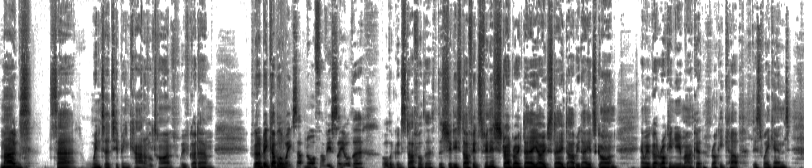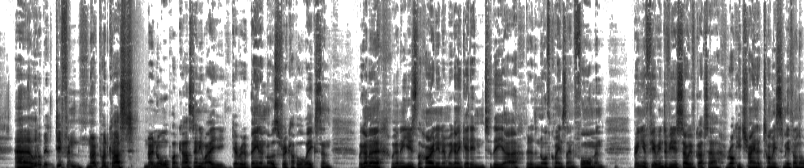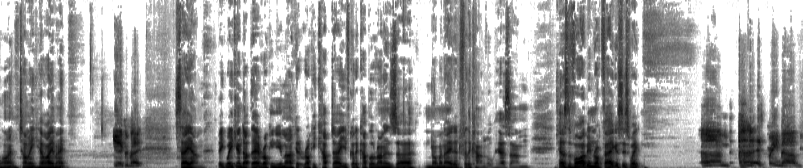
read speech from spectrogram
mugs. It's uh, winter tipping carnival time. We've got um, we've got a big couple of weeks up north. Obviously, all the all the good stuff, all the the shitty stuff. It's finished. Stradbroke Day, Oaks Day, Derby Day. It's gone, and we've got Rocky Newmarket, Rocky Cup this weekend. Uh, a little bit different. No podcast, no normal podcast. Anyway, you get rid of Bean and Moz for a couple of weeks, and we're gonna we're gonna use the hone in, and we're gonna get into the uh, bit of the North Queensland form and bring you a few interviews. So we've got uh, Rocky trainer Tommy Smith on the line. Tommy, how are you, mate? Yeah, good, mate. Say, um, big weekend up there, Rocky Newmarket, Rocky Cup Day. You've got a couple of runners uh, nominated for the carnival. How's um, how's the vibe in Rock Vegas this week? Um, it's been um,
